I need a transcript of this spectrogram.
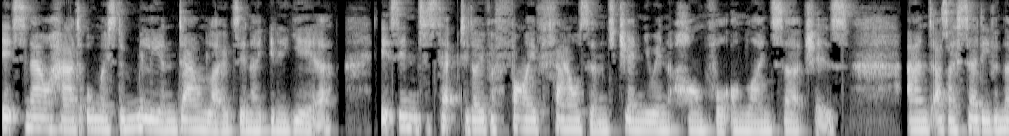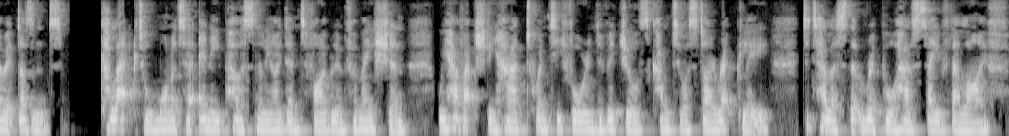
it's now had almost a million downloads in a, in a year. It's intercepted over 5,000 genuine harmful online searches. And as I said, even though it doesn't collect or monitor any personally identifiable information, we have actually had 24 individuals come to us directly to tell us that Ripple has saved their life.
